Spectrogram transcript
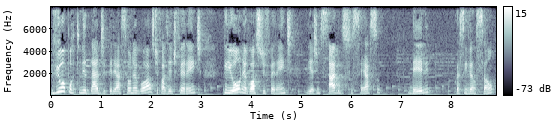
viu a oportunidade de criar seu negócio, de fazer diferente, criou um negócio diferente e a gente sabe do sucesso dele com essa invenção,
